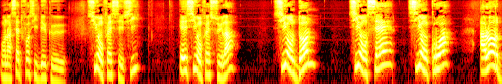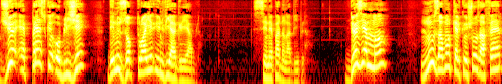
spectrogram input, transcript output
on a cette fausse idée que si on fait ceci, et si on fait cela, si on donne, si on sert, si on croit, alors Dieu est presque obligé de nous octroyer une vie agréable. Ce n'est pas dans la Bible. Deuxièmement, nous avons quelque chose à faire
